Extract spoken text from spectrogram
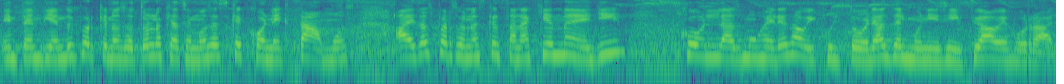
entendiendo y porque nosotros lo que hacemos es que conectamos a esas personas que están aquí en Medellín con las mujeres avicultoras del municipio de Abejorral.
